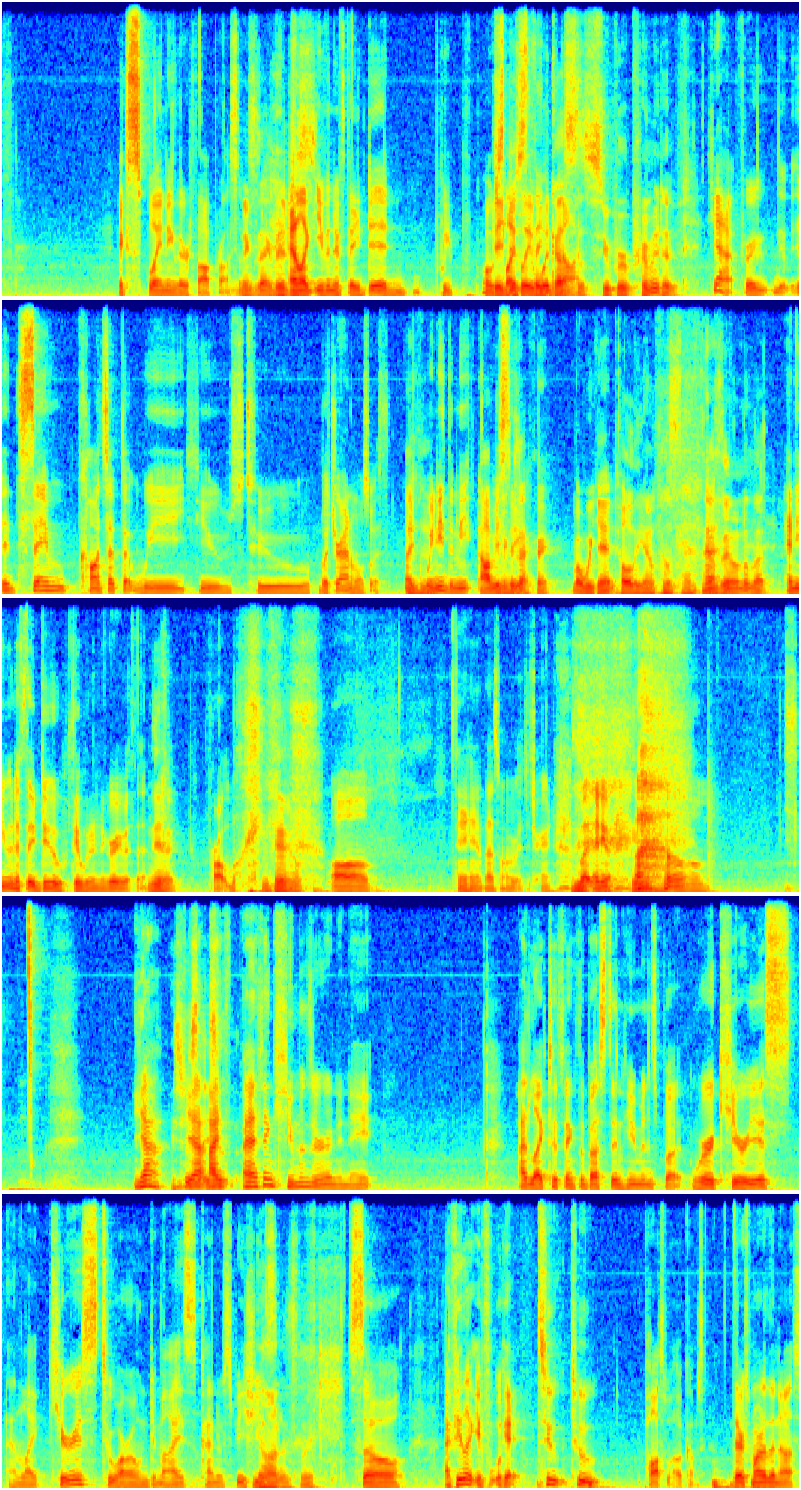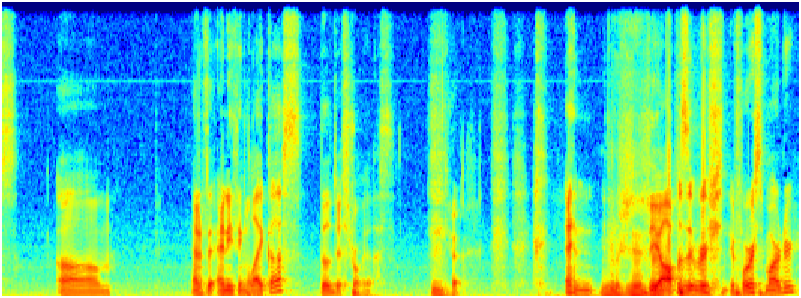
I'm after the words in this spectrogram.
explaining their thought process Exactly. and like even if they did we most they likely just think would us not super primitive. Yeah, for it's same concept that we use to butcher animals with. Like we Mhm. need the meat, obviously, Exactly. But we can't tell the animals that because they don't know that. and even if they do, they wouldn't agree with it. Yeah. Probably. Yeah. um, yeah, that's my vegetarian. But anyway, um, yeah, It's just- yeah. I just- I think humans are an innate. I'd like to think the best in humans, but we're curious and like curious to our own demise kind of species. Honestly. So I feel like if okay, two two possible outcomes. They're smarter than us, um, and if they're anything like us, they'll destroy us. Yeah. And the opposite version, if we're smarter,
